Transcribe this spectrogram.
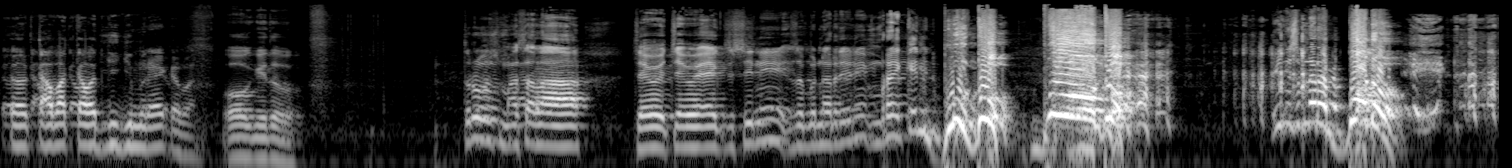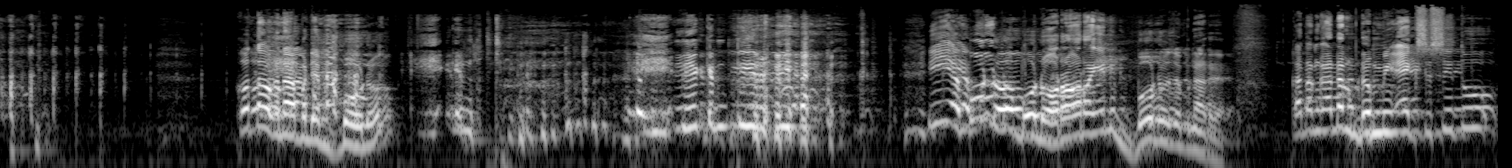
eh, kawat-kawat gigi mereka bang. Oh gitu. Terus masalah cewek-cewek eksis ini sebenarnya ini mereka ini bodoh, bodoh. Ini sebenarnya bodoh. Kau tahu kenapa dia bodoh? Dia kentir ya. Iya bodoh, bodoh. Orang-orang ini bodoh sebenarnya. Kadang-kadang demi eksis itu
